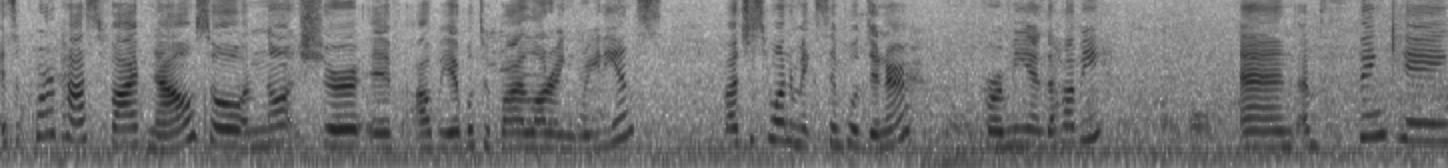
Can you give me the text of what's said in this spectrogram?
It's a quarter past five now, so I'm not sure if I'll be able to buy a lot of ingredients. But I just want to make simple dinner for me and the hubby. And I'm thinking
